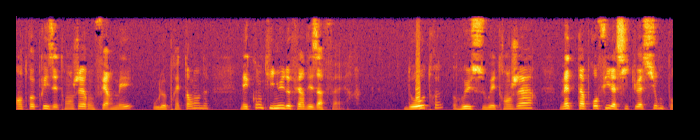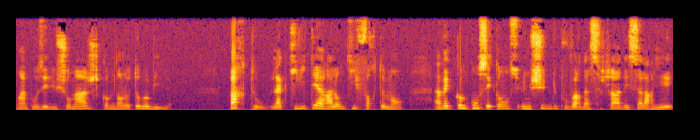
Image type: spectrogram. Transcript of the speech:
entreprises étrangères ont fermé, ou le prétendent, mais continuent de faire des affaires. D'autres, russes ou étrangères, mettent à profit la situation pour imposer du chômage comme dans l'automobile. Partout, l'activité a ralenti fortement, avec comme conséquence une chute du pouvoir d'achat des salariés,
